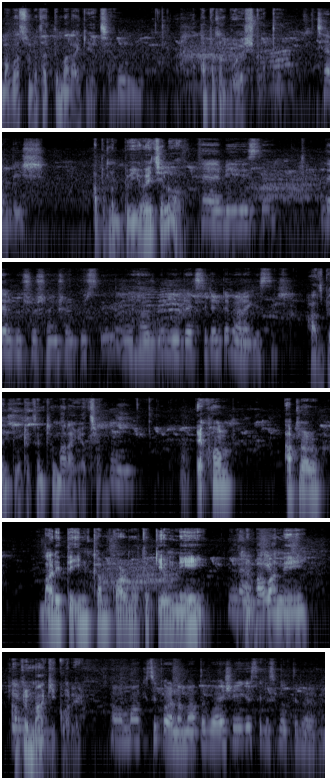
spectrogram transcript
বাবা ছোট থাকতে মারা গিয়েছে? আপনার বয়স কত? ছাব্বিশ। আপনার বিয়ে হয়েছিল? হ্যাঁ বিয়ে হয়েছে। দেড় বছর সংসার করছি। আমার হাজবেন্ড রোড অ্যাক্সিডেন্টে মারা গেছে। হাজবেন্ড রোড অ্যাক্সিডেন্টে মারা হুম। এখন আপনার বাড়িতে ইনকাম করার মতো কেউ নেই? বাবা নেই। আপনার মা কি করে? আমার মা কিছু করে না মা তো বয়স হয়ে গেছে কিছু করতে পারে না।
